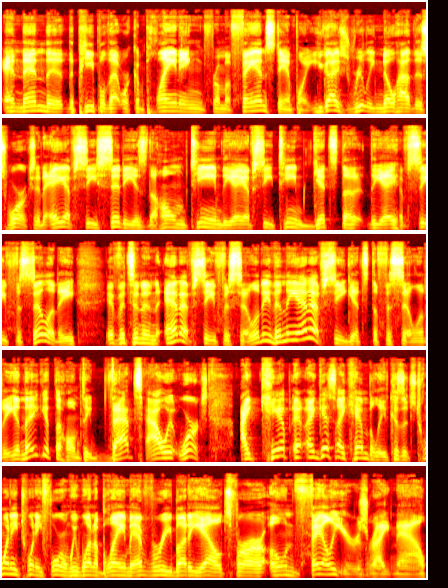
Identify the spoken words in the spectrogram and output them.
And then the, the people that were complaining from a fan standpoint, you guys really know how this works. And AFC City is the home team. The AFC team gets the, the AFC facility. If it's in an NFC facility, then the NFC gets the facility and they get the home team. That's how it works. I can't, I guess I can believe because it's 2024 and we want to blame everybody else for our own failures right now.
